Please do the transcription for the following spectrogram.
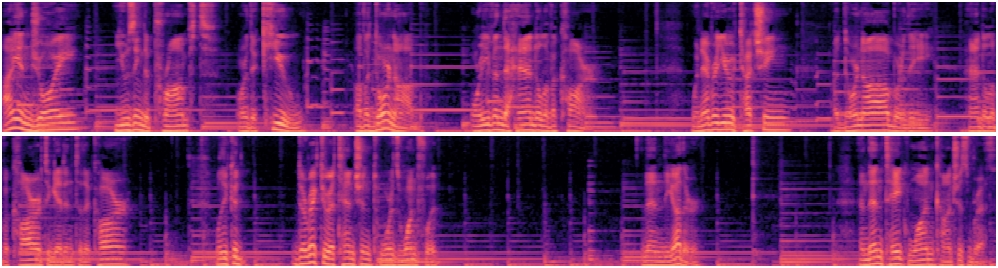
I enjoy using the prompt or the cue of a doorknob or even the handle of a car. Whenever you're touching a doorknob or the handle of a car to get into the car, well, you could direct your attention towards one foot, then the other and then take one conscious breath.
